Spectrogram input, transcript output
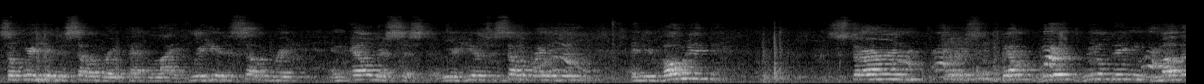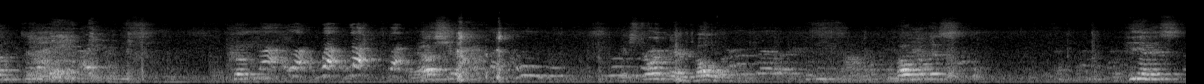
So we're here to celebrate that life. We're here to celebrate an elder sister. We're here to celebrate a, a devoted, stern, belt wielding mother, cook, usher, extraordinary bowler, vocalist, pianist,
